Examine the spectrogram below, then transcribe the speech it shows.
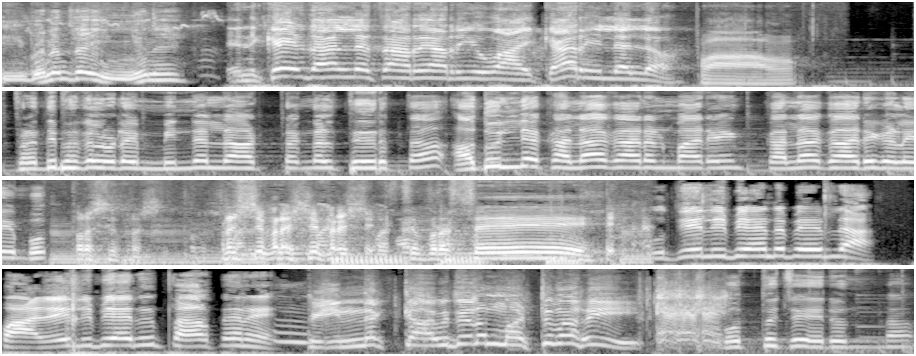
ഇവനെന്താ ഇങ്ങനെ? എനിക്ക് എഴുതാനല്ലേ സാറേ അറിയൂ വായിക്കാറില്ലല്ലോ. പാവം. പ്രതിഭകളുടെ മിന്നലാട്ടങ്ങൾ തീർത്ത അതുല്യ കലാകാരന്മാരെയും കലാകാരികളെയും പുതിയ ലിബിയാന്റെ പേരില്ല പഴയ ലിബിയാനും താർത്തേനെ പിന്നെ കവിതയുടെ മട്ടുമാറി. ഒത്തുചേരുന്ന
